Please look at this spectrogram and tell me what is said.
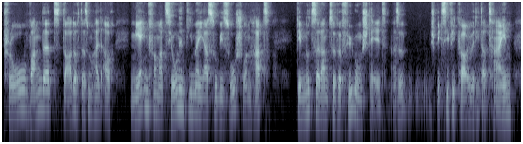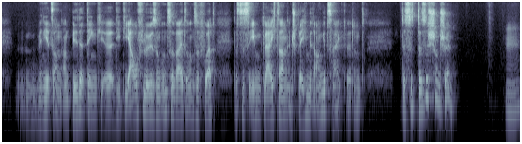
Pro wandert, dadurch, dass man halt auch mehr Informationen, die man ja sowieso schon hat, dem Nutzer dann zur Verfügung stellt. Also Spezifika über die Dateien, wenn ich jetzt an, an Bilder denke, äh, die, die Auflösung und so weiter und so fort, dass das eben gleich dann entsprechend mit angezeigt wird. Und das ist, das ist schon schön. Mhm.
